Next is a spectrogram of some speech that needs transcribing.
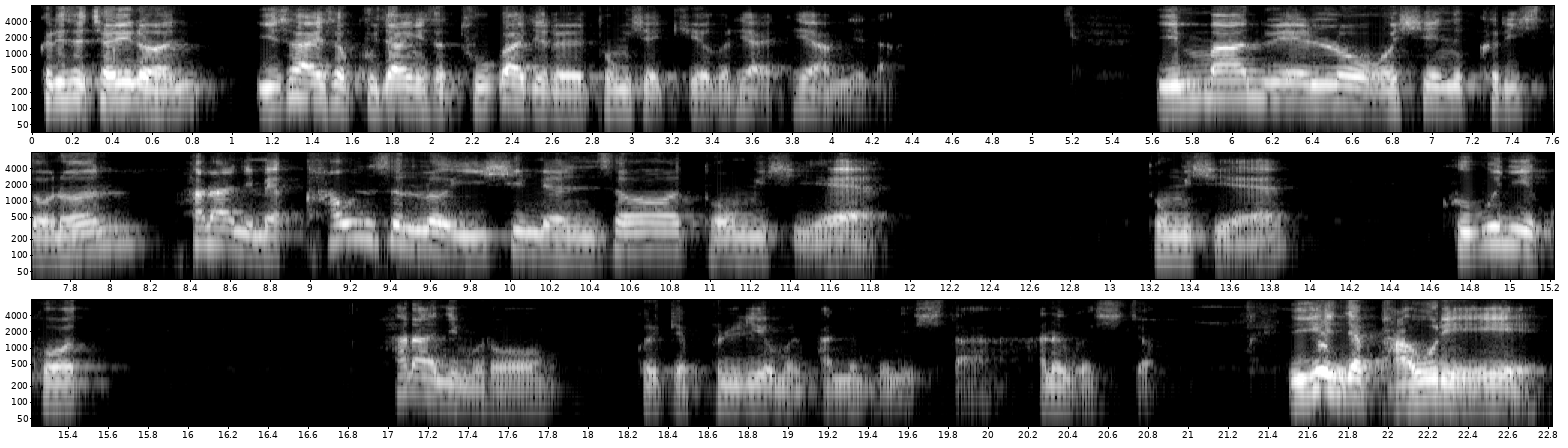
그래서 저희는 이사에서 9장에서 두 가지를 동시에 기억을 해야, 해야 합니다. 임마누엘로 오신 그리스도는 하나님의 카운슬러이시면서 동시에 동시에 그분이 곧 하나님으로 그렇게 불리움을 받는 분이시다 하는 것이죠. 이게 이제 바울이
